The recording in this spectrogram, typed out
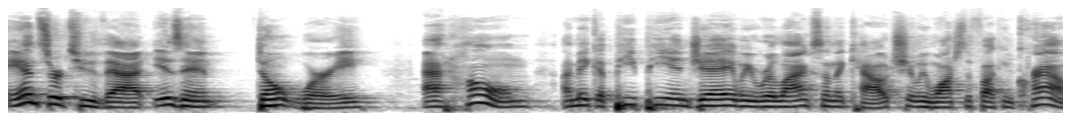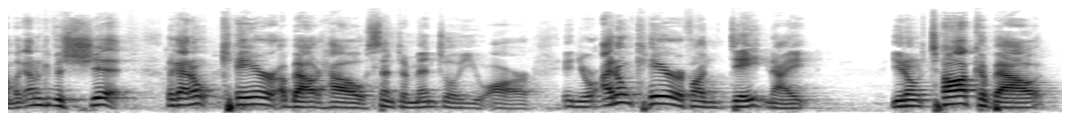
answer to that isn't don't worry. At home, I make a PP and J, we relax on the couch and we watch the fucking Crown. Like I don't give a shit. Like I don't care about how sentimental you are in your. I don't care if on date night you don't talk about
